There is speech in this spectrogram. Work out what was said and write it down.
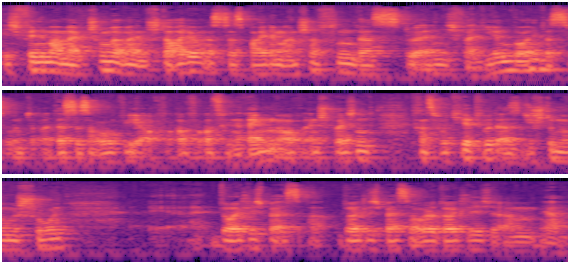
ich finde, man merkt schon, wenn man im Stadion ist, dass beide Mannschaften das Duell nicht verlieren wollen dass, und dass das auch irgendwie auf, auf, auf den Rängen auch entsprechend transportiert wird. Also die Stimmung ist schon äh, deutlich besser, deutlich besser oder deutlich, ähm, ja.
